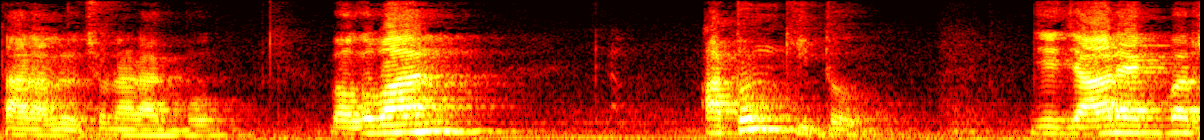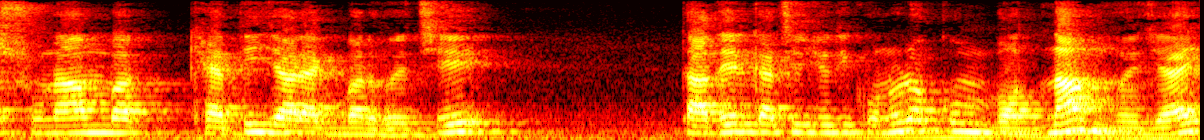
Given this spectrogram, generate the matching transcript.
তার আলোচনা রাখব। ভগবান আতঙ্কিত যে যার একবার সুনাম বা খ্যাতি যার একবার হয়েছে, তাদের কাছে যদি কোনো রকম বদনাম হয়ে যায়,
